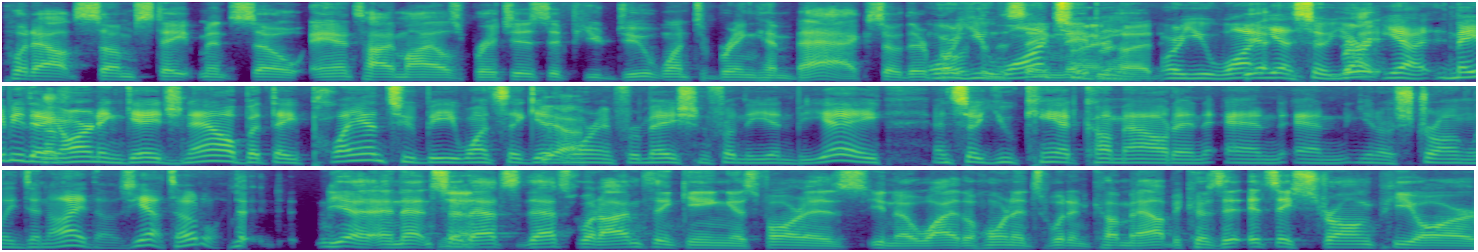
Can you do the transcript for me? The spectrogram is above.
put out some statement so anti miles bridges if you do want to bring him back so they're or both you in the want same to neighborhood be, or you want yeah, yeah so you're right. yeah maybe they that's, aren't engaged now but they plan to be once they get yeah. more information from the nba and so you can't come out and and and you know strongly deny those yeah totally yeah and that so yeah. that's that's what i'm thinking as far as you know why the hornets wouldn't come out because it, it's a strong pr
